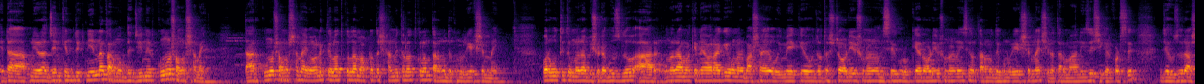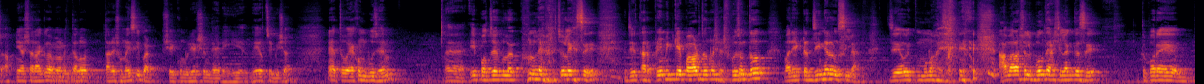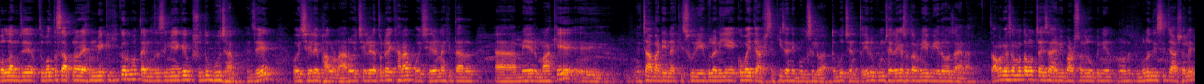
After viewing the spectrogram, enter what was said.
এটা আপনারা জেন কেন্দ্রিক নিয়েন না, তার মধ্যে জিনের কোনো সমস্যা নাই। তার কোনো সমস্যা নাই। আমি অনেক তেলাত করলাম, আপনাদের সামনে তেলাত করলাম, তার মধ্যে কোনো রিয়াকশন নাই। পরবর্তীতে ওনারা বিষয়টা বুঝলো আর ওনারা আমাকে নেওয়ার আগে ওনার বাসায় ওই মেয়েকেও যথেষ্ট অডিও শোনানো হয়েছে কেয়ার অডিও শোনানো হয়েছে, তার মধ্যে কোনো রিয়াকশন নাই, সেটা তার মা নিজেই স্বীকার করছে যে, হুজুর আপনি আসার আগেও আমি অনেক তেলাওয়াত তারে শোনাইছি বাট সে কোনো রিয়াকশন দেয়নি এই- এই হচ্ছে বিষয়। হ্যাঁ তো এখন বুঝেন এই পর্যায়গুলো কোন লেভেলে চলে গেছে যে তার প্রেমিককে পাওয়ার জন্য শেষ পর্যন্ত মানে একটা জিনের উসিলা। যে ওই মনে হয় আমার আসলে বলতে হাসি লাগতেছে। তো পরে বললাম যে তো বলতেছে আপনার এখন মেয়েকে কি করব? তাই বলতেছি মেয়েকে শুধু বুঝান যে ওই ছেলে ভালো না। আর ওই ছেলের এতটাই খারাপ ওই ছেলে নাকি তার মেয়ের মাকে এই, চা বাটি নাকি ছুরি এগুলো নিয়ে কোবাইতে আসছে কি জানি বলছিল আর তো বুঝছেন? তো এরকম ছেলে কাছে তার মেয়ে বিয়ে দেওয়া যায় না। তো আমার কাছে মতামত চাইছে আমি পার্সোনাল ওপিনিয়ন ওদেরকে বলে দিচ্ছি যে আসলে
